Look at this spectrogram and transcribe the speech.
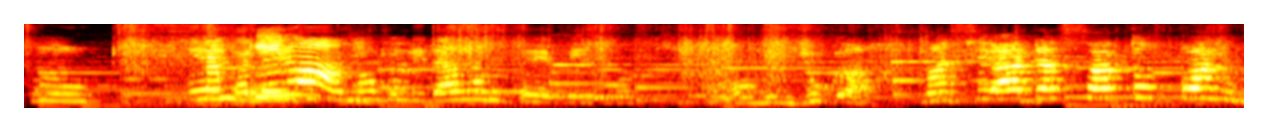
Hmm. 6 Ada kilo. Mobil di dalam tuh ya. Mobil juga. Masih ada satu pon.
